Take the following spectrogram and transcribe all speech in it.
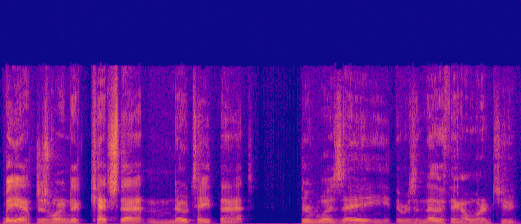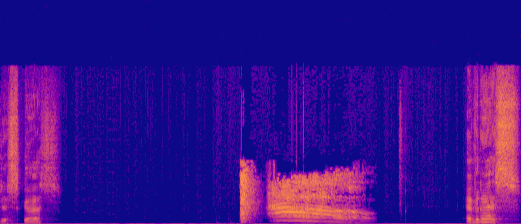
but yeah, just wanted to catch that and notate that. There was a there was another thing I wanted to discuss. Evan S.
